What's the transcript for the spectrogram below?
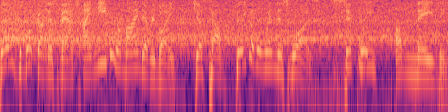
close the book on this match, I need to remind everybody just how big of a win this was. Simply amazing.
